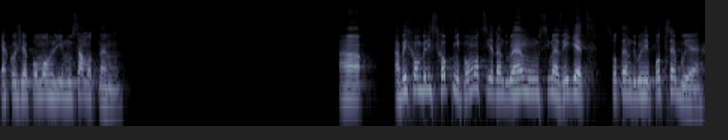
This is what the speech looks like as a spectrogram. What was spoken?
jakože pomohli mu samotnému. A abychom byli schopni pomoci jeden druhému, musíme vědět, co ten druhý potřebuje,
